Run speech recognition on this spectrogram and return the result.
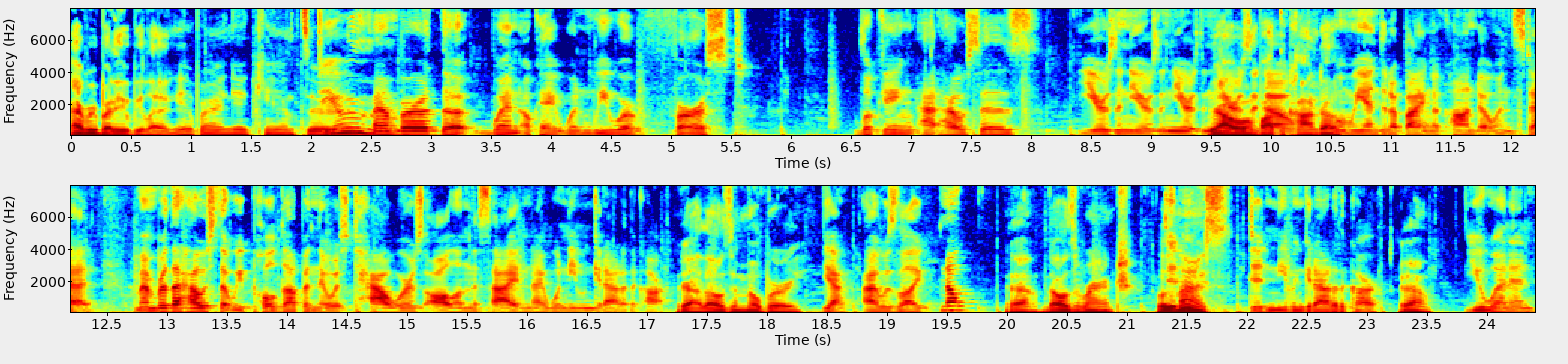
Everybody would be like, "You probably get cancer." Do you remember the when? Okay, when we were first looking at houses years and years and years and Yeah, years ago, bought the condo? when we ended up buying a condo instead. Remember the house that we pulled up and there was towers all on the side, and I wouldn't even get out of the car. Yeah, that was in Millbury. Yeah, I was like, nope. Yeah, that was a ranch. It was didn't- nice. Didn't even get out of the car. Yeah. You went in.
